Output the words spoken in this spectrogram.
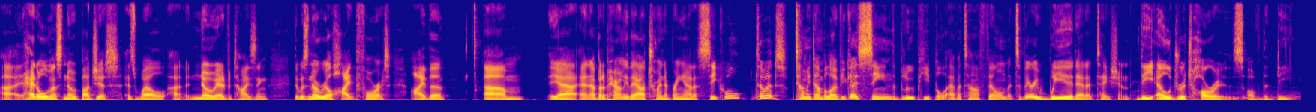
uh, had almost no budget as well. Uh, no advertising. There was no real hype for it either. Um, yeah, and uh, but apparently they are trying to bring out a sequel to it. Tell me down below, have you guys seen the Blue People Avatar film? It's a very weird adaptation. The Eldritch Horrors of the Deep.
